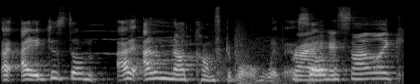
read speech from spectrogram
I, I just don't. I I'm not comfortable with it. Right. So, it's not like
